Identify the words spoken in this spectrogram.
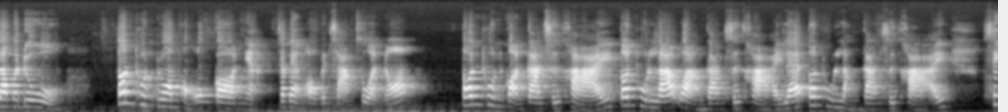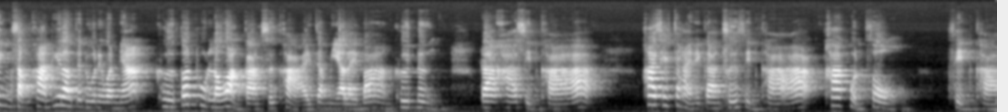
เรามาดูต้นทุนรวมขององค์กรเนี่ยจะแบ่งออกเป็น 3 ส่วนเนาะต้นทุนก่อนการซื้อขาย ต้นทุนระหว่างการซื้อขาย และต้นทุนหลังการซื้อขาย สิ่งสำคัญที่เราจะดูในวันนี้คือต้นทุนระหว่างการซื้อขายจะมีอะไรบ้างคือ 1. ราคาสินค้า ค่าใช้จ่ายในการซื้อสินค้า ค่าขนส่ง สินค้า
